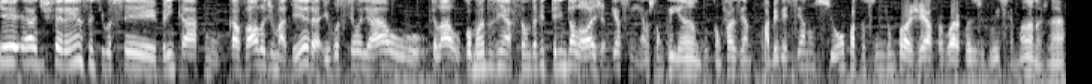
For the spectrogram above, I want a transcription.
Porque é a diferença entre você brincar com cavalo de madeira e você olhar o, sei lá, o comandos em ação da vitrine da loja. Porque assim, elas estão criando, estão fazendo. A BBC anunciou o patrocínio de um projeto agora, coisa de duas semanas, né?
